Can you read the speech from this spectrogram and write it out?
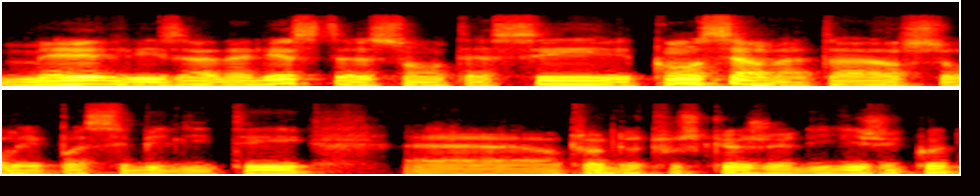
mais les analystes sont assez conservateurs sur les possibilités, euh, en tout cas de tout ce que je lis et j'écoute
